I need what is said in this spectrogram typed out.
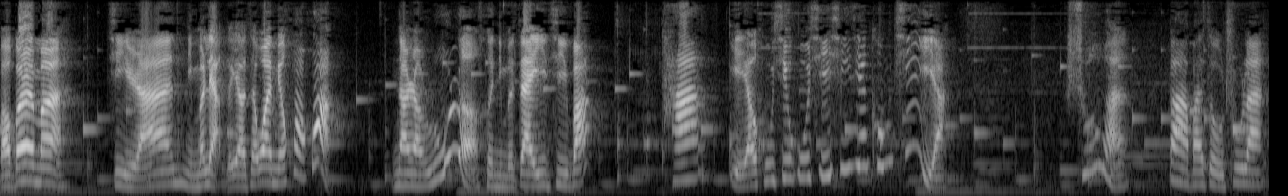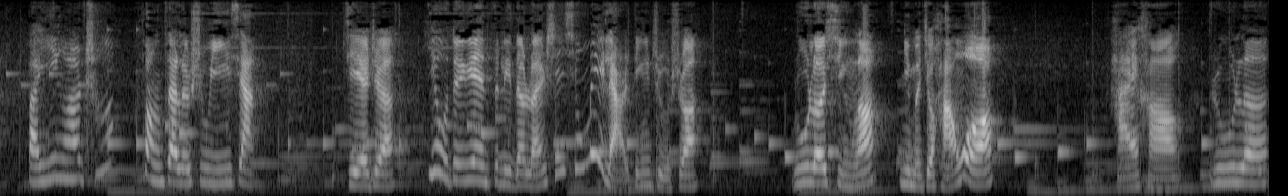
宝贝儿们，既然你们两个要在外面画画，那让露露和你们在一起吧，他也要呼吸呼吸新鲜空气呀。说完，爸爸走出来，把婴儿车放在了树荫下，接着。又对院子里的孪生兄妹俩叮嘱说：“如勒醒了，你们就喊我。”还好，如勒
